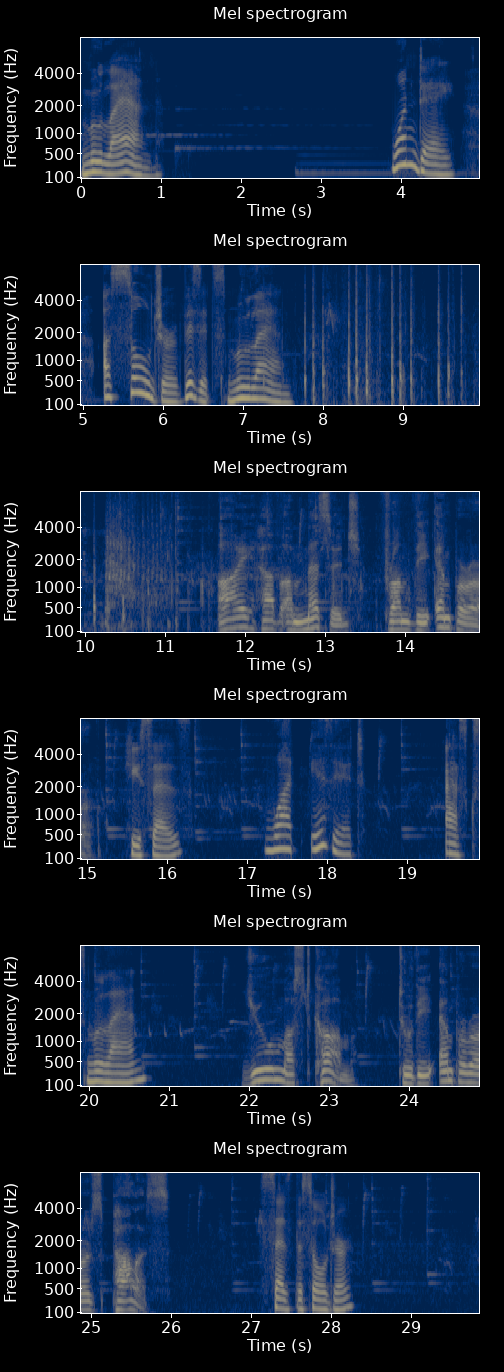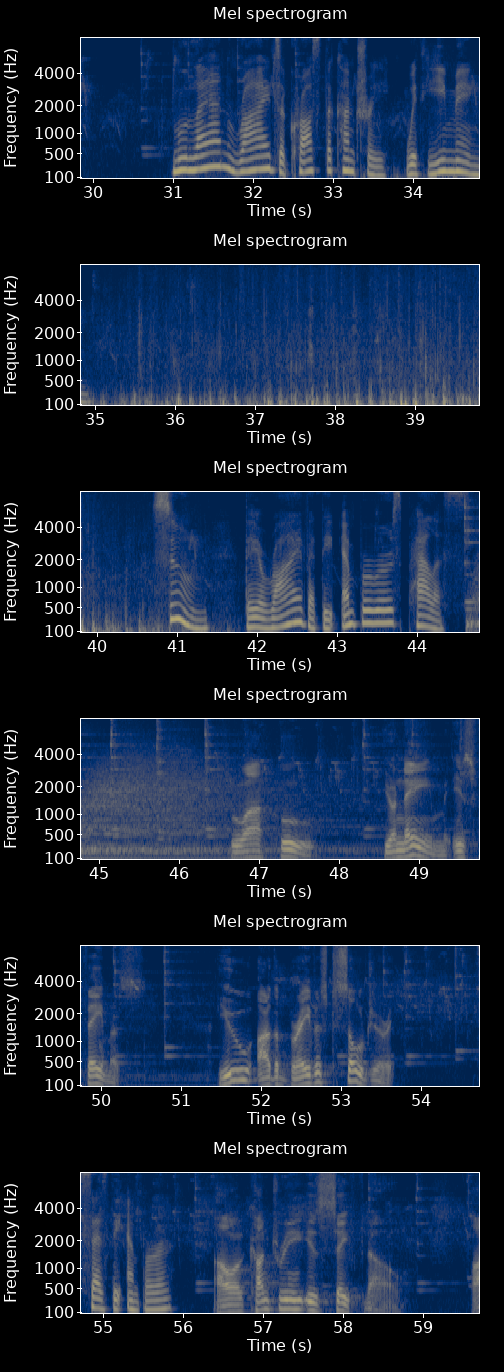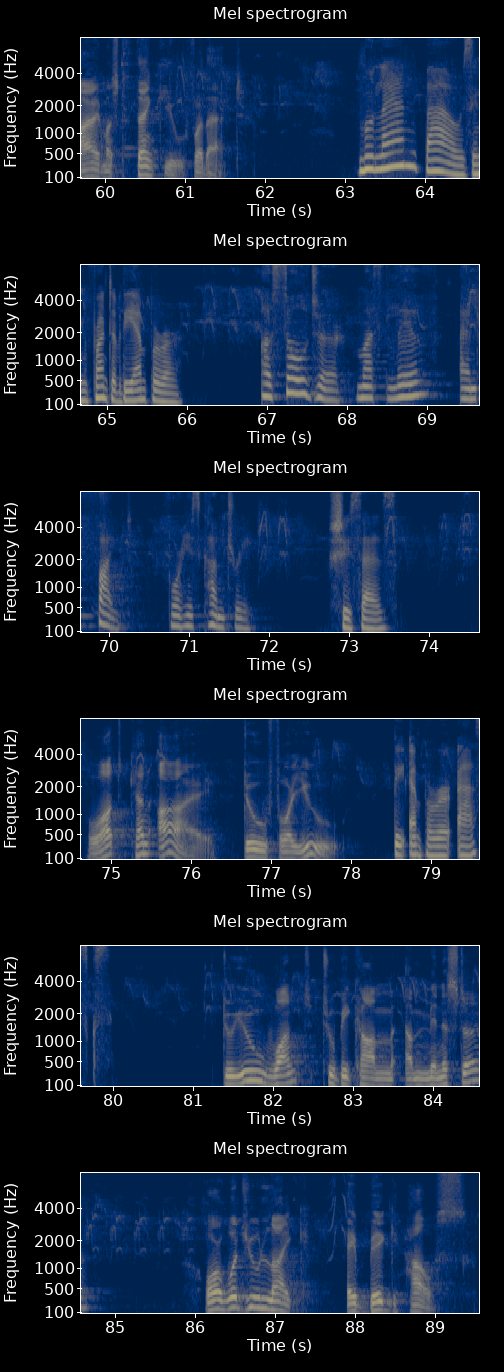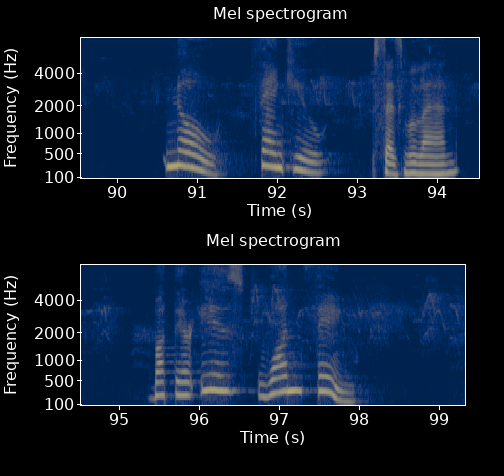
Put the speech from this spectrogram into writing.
Mulan. One day, a soldier visits Mulan. I have a message from the Emperor. He says, What is it? asks Mulan. You must come to the Emperor's palace. says the soldier. Mulan rides across the country with Yi Ming. Soon they arrive at the emperor's palace. Hua Hu, your name is famous. You are the bravest soldier. Says the emperor. Our country is safe now. I must thank you for that. Mulan bows in front of the emperor. A soldier must live and fight for his country. She says. What can I do for you? The emperor asks. Do you want to become a minister? Or would you like a big house? No, thank you. Says Mulan. But there is one thing.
